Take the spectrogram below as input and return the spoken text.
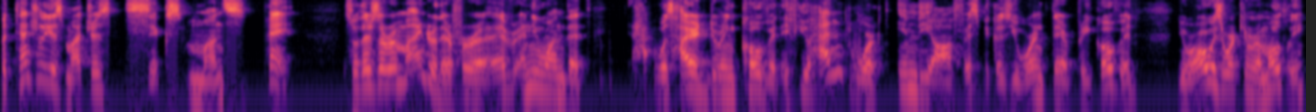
potentially as much as six months' pay. So there's a reminder there for anyone that was hired during COVID. If you hadn't worked in the office because you weren't there pre COVID, you were always working remotely,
